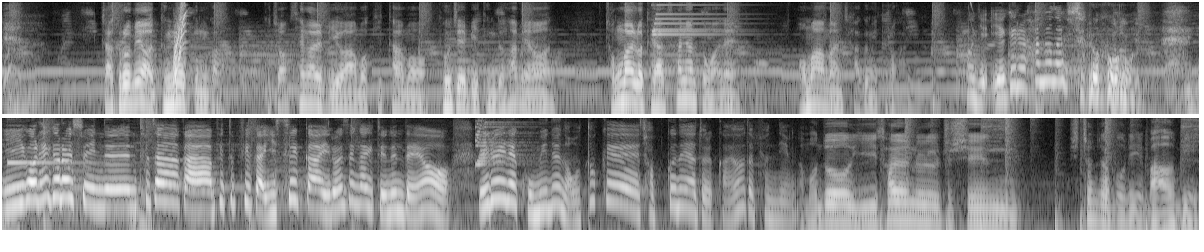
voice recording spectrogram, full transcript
네. 자, 그러면 등록금과, 그쵸? 생활비와 뭐 기타 뭐 교재비 등등 하면 정말로 대학 4년 동안에 어마어마한 자금이 들어갑니다. 어, 얘- 얘기를 하면 할수록. 이걸 해결할 수 있는 음. 투자가 P2P가 있을까 이런 생각이 드는데요. 의뢰인의 고민은 어떻게 접근해야 될까요, 대표님? 아, 먼저 이 사연을 주신 시청자분이 마음이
